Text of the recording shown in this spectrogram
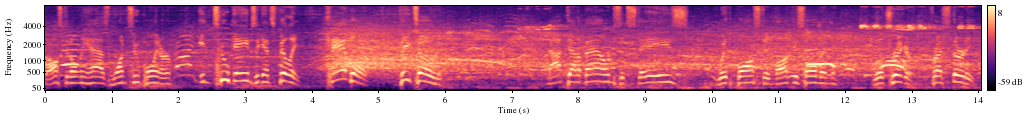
Boston only has one two-pointer in two games against Philly. Campbell vetoed. Knocked out of bounds. It stays with Boston. Marcus Holman will trigger. Fresh 30.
